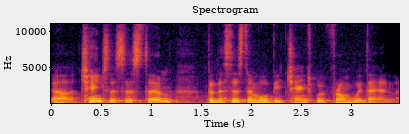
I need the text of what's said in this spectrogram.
uh, change the system, but the system will be changed from within.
